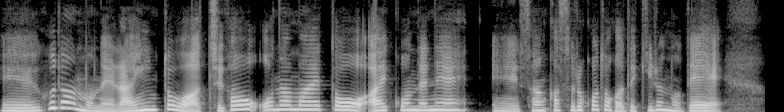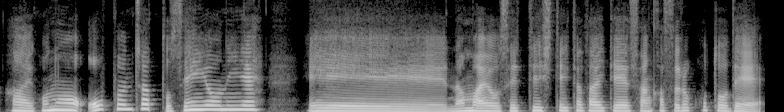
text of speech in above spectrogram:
えー、普段のね、LINE とは違うお名前とアイコンでね、えー、参加することができるので、はい、このオープンチャット専用にね、えー、名前を設定していただいて参加することで、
